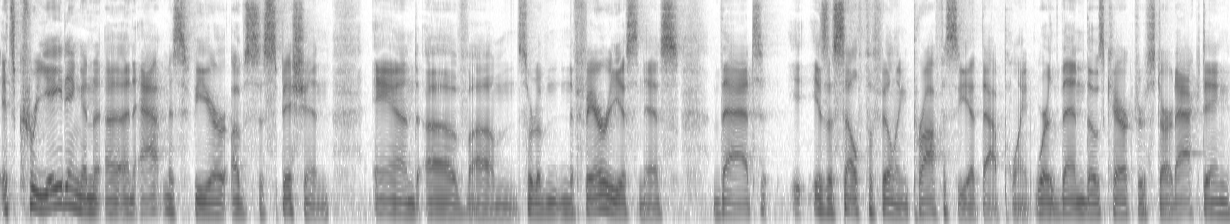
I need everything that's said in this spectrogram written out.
it's creating an, an atmosphere of suspicion and of um, sort of nefariousness that is a self-fulfilling prophecy at that point where then those characters start acting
